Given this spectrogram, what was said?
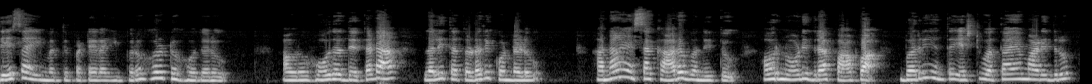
ದೇಸಾಯಿ ಮತ್ತು ಪಟೇಲ ಇಬ್ಬರು ಹೊರಟು ಹೋದರು. ಅವರು ಹೋದದ್ದೇ ತಡ ಲಲಿತಾ ತೊಡರಿಕೊಂಡಳು. ಅನಾಯಾಸ ಕಾರು ಬಂದಿತ್ತು. ಅವ್ರು ನೋಡಿದ್ರ ಪಾಪ. ಬರ್ರಿ ಅಂತ ಎಷ್ಟು ಒತ್ತಾಯ ಮಾಡಿದ್ರು?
